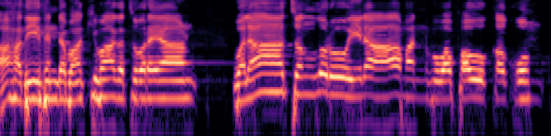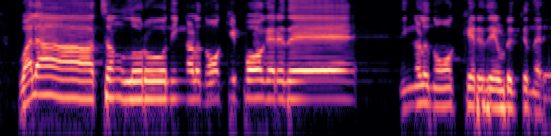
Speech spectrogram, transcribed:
ആ ഹദീദിന്റെ ബാക്കി ഭാഗത്ത് പറയാൻ നിങ്ങൾ നോക്കി പോകരുതേ നിങ്ങൾ നോക്കരുത് എവിടുക്കുന്നത്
